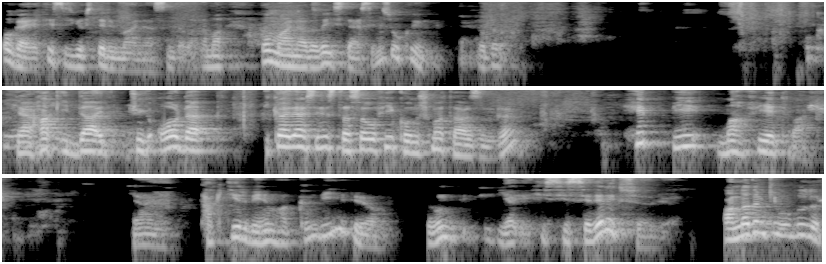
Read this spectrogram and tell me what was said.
O gayreti siz gösterin manasında var. Ama o manada da isterseniz okuyun. O da var. Yani hak iddia ed- Çünkü orada dikkat ederseniz tasavvufi konuşma tarzında hep bir mahfiyet var. Yani takdir benim hakkım değil diyor. Bunu hissederek söylüyor. Anladım ki bu budur.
